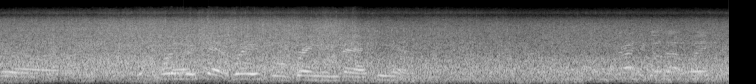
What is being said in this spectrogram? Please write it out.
Yeah. Wonder if that wave will bring him back in. Trying to go that way.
